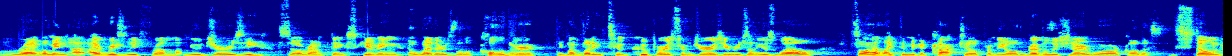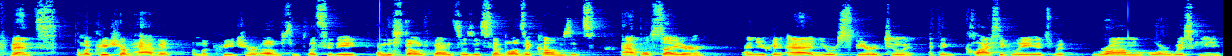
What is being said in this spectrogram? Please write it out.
Right. Well, I mean, I, am originally from New Jersey. So around Thanksgiving, the weather is a little colder. I think my buddy Tim Cooper is from Jersey originally as well. So I like to make a cocktail from the old Revolutionary War called a stone fence. I'm a creature of habit. I'm a creature of simplicity. And the stone fence is as simple as it comes. It's apple cider, and you can add your spirit to it. I think classically it's with rum or whiskey.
